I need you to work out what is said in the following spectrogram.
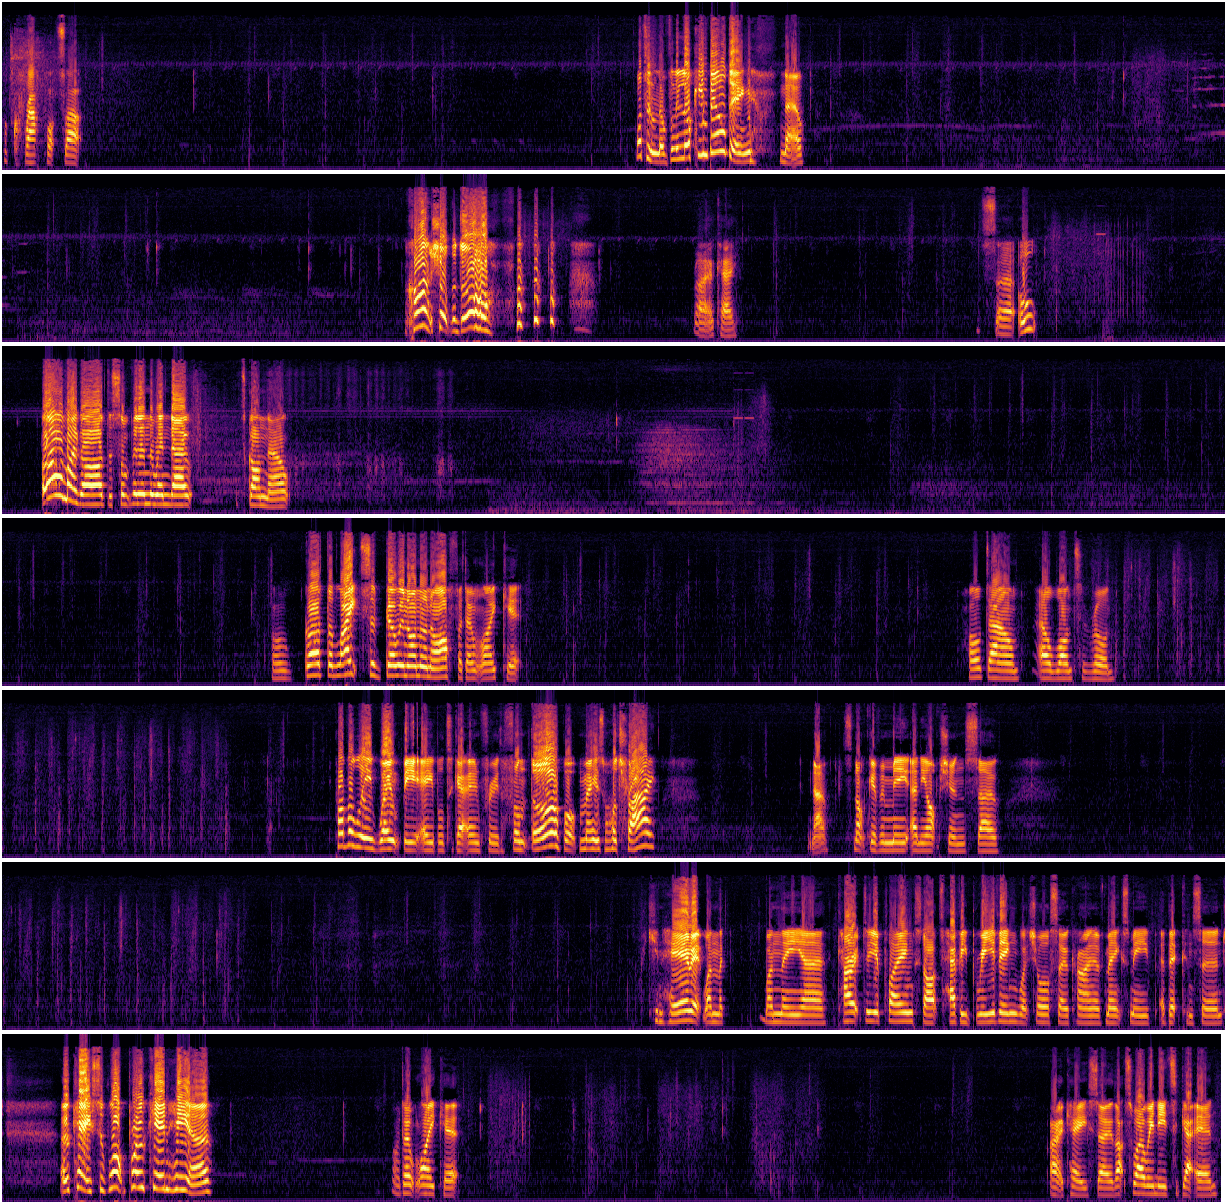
Oh crap, what's that? What a lovely looking building! No. I can't shut the door! right, okay. It's, uh, oh! Oh my god, there's something in the window. It's gone now. Oh god, the lights are going on and off. I don't like it. Hold down L1 to run. Probably won't be able to get in through the front door, but may as well try. No, it's not giving me any options, so can hear it when the when the uh, character you're playing starts heavy breathing, which also kind of makes me a bit concerned. Okay, so what broke in here? I don't like it. Okay, so that's where we need to get in.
